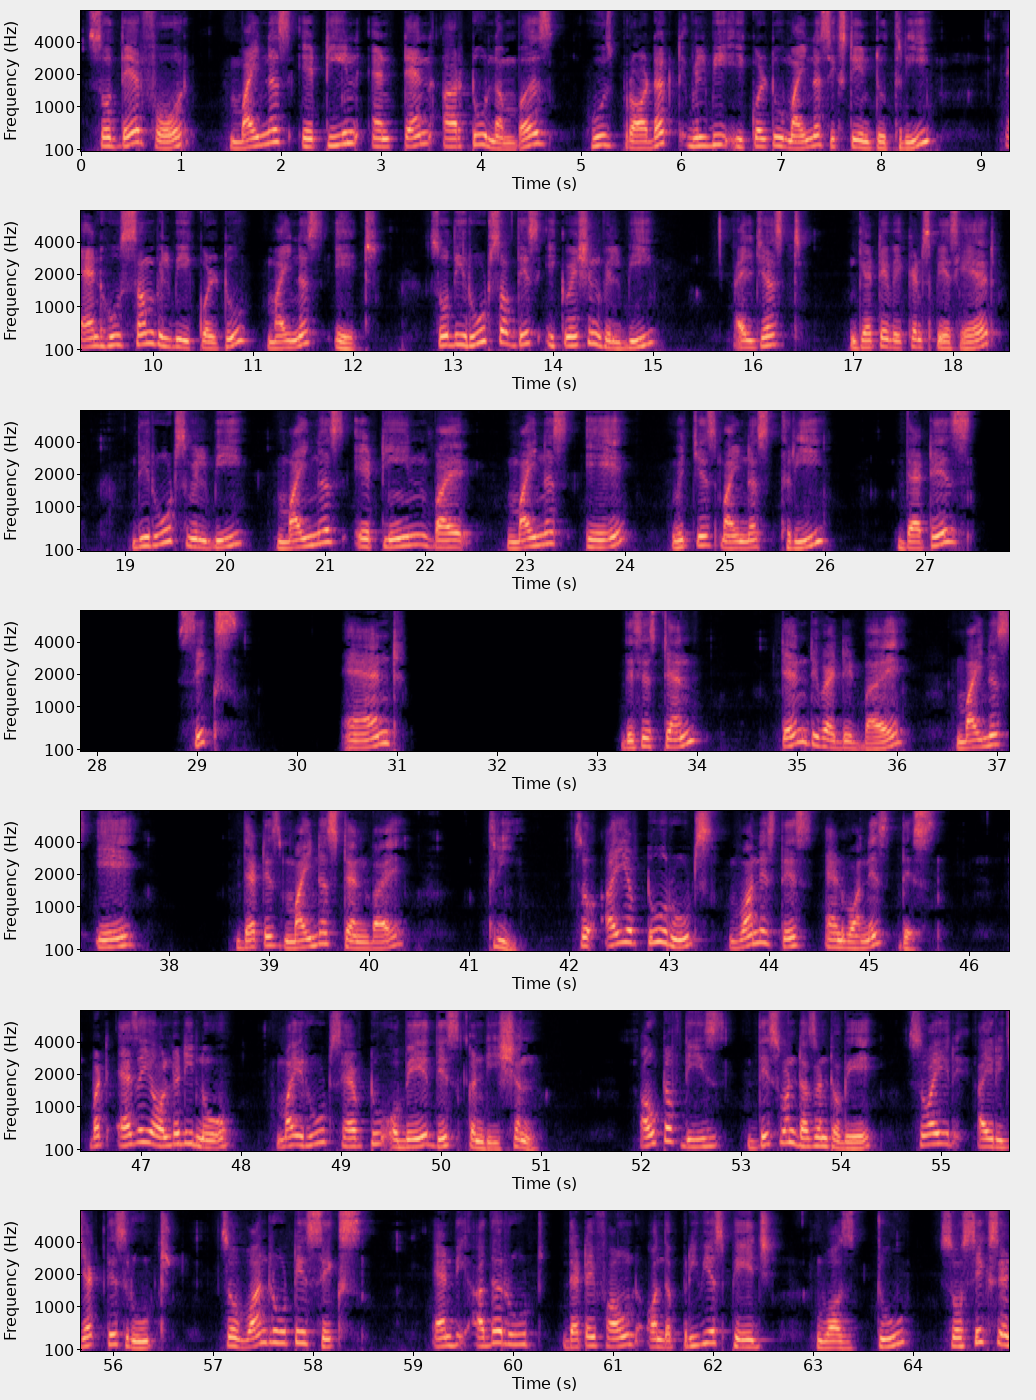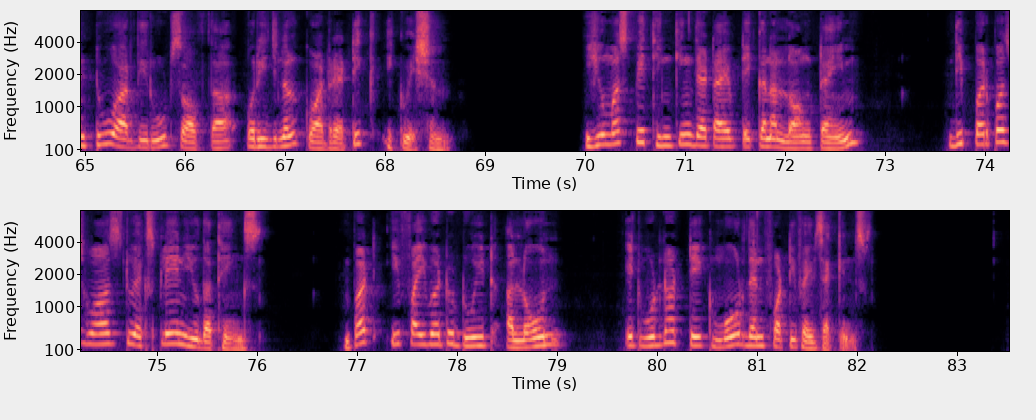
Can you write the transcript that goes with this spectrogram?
So therefore minus 18 and 10 are two numbers whose product will be equal to minus 60 into 3 and whose sum will be equal to minus 8. So the roots of this equation will be, I'll just get a vacant space here. The roots will be minus 18 by minus a which is minus 3 that is 6 and this is 10 10 divided by minus a that is minus 10 by 3 so I have two roots. One is this and one is this. But as I already know my roots have to obey this condition. Out of these, this one doesn't obey, so I, I reject this root. So one root is 6 and the other root that I found on the previous page was 2. So 6 and 2 are the roots of the original quadratic equation. You must be thinking that I have taken a long time. The purpose was to explain you the things. But if I were to do it alone, it would not take more than 45 seconds.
